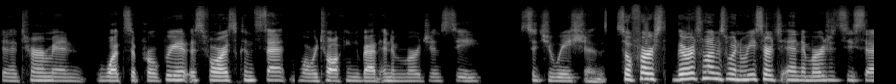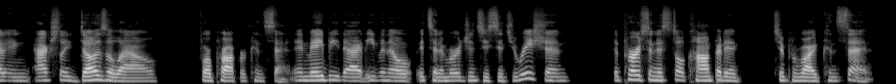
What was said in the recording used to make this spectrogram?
to determine what's appropriate as far as consent when we're talking about an emergency situation. So first, there are times when research in emergency setting actually does allow for proper consent. It may be that even though it's an emergency situation, the person is still competent to provide consent.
